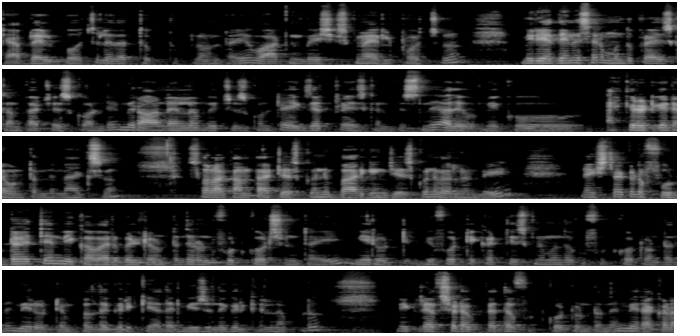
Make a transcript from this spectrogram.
క్యాబ్లో వెళ్ళిపోవచ్చు లేదా టుక్ టుక్లో ఉంటాయి. వాటిని బేస్ చేసుకుని వెళ్ళిపోవచ్చు. మీరు ఏదైనా సరే ముందు ప్రైస్ కంపేర్ చేసుకోండి. మీరు ఆన్లైన్లో మీరు చూసుకుంటే ఎగ్జాక్ట్ ప్రైస్ కనిపిస్తుంది. అది మీకు యాక్యురేట్గానే ఉంటుంది మ్యాక్సిమం సో అలా కంపేర్ చేసుకొని బార్గింగ్ చేసుకొని వెళ్ళండి. నెక్స్ట్ అక్కడ ఫుడ్ అయితే మీకు అవైలబిలిటీ ఉంటుంది. రెండు ఫుడ్ కోర్ట్స్ ఉంటాయి. మీరు బిఫోర్ టికెట్ తీసుకునే ముందు ఒక ఫుడ్ కోర్ట్ ఉంటుంది. మీరు టెంపుల్ దగ్గరికి అదే మ్యూజియం దగ్గరికి వెళ్ళినప్పుడు మీకు లెఫ్ట్ సైడ్ ఒక పెద్ద ఫుడ్ కోర్ట్ ఉంటుంది. మీరు అక్కడ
